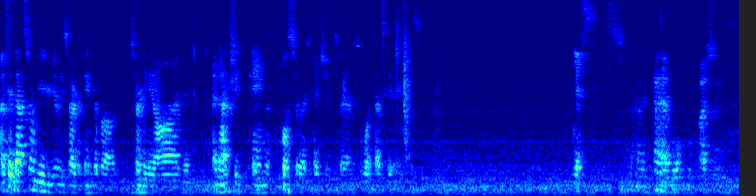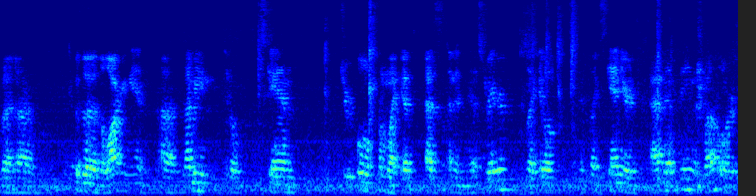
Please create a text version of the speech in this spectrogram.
I'd say that's when we really start to think about turning it on and, and actually paying a closer attention to, to what that's giving us. Yes. I kind of have multiple questions, but um, with the, the logging in, uh, that mean it'll scan Drupal from like a, as an administrator? Like it'll like scan your admin theme as well, or?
